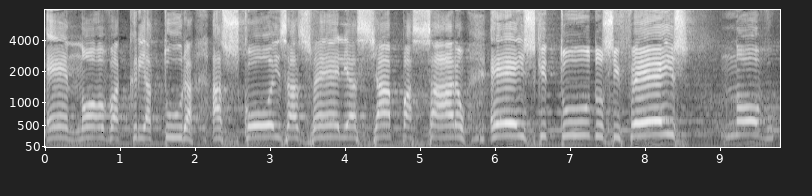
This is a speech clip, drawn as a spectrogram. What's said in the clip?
é nova criatura, as coisas velhas já passaram, eis que tudo se fez novo.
